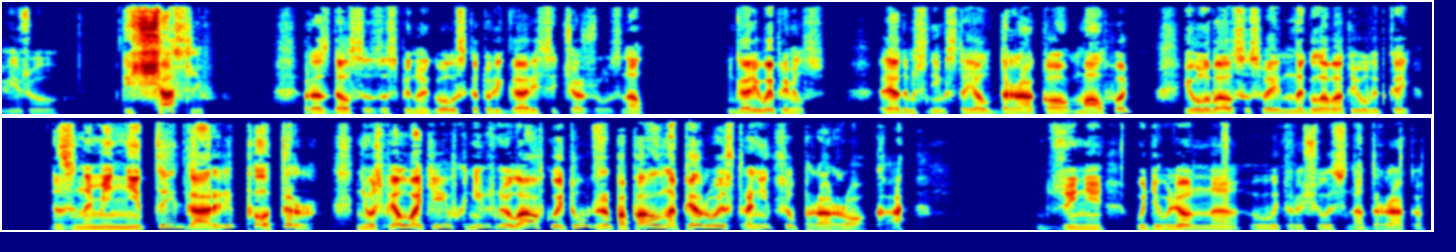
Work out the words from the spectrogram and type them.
«Вижу, ты счастлив?» Раздался за спиной голос, который Гарри сейчас же узнал. Гарри выпрямился. Рядом с ним стоял Драко Малфой и улыбался своей нагловатой улыбкой. «Знаменитый Гарри Поттер!» не успел войти в книжную лавку и тут же попал на первую страницу пророка. Джинни удивленно вытаращилась на Драко. —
